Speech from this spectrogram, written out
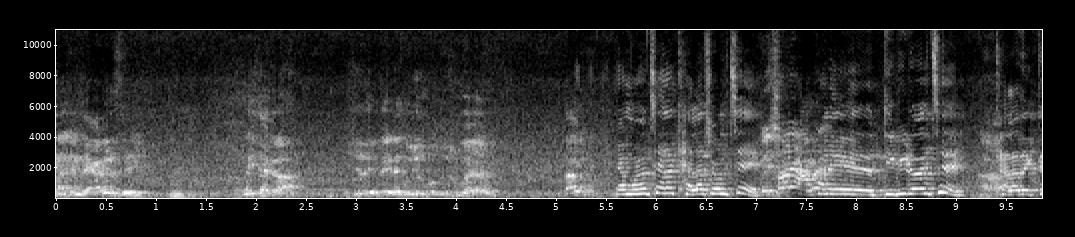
না এখানে জায়গা রয়েছে অনেক জায়গা। এটা এটা দুজন দুজন হয়ে যাবে। মনে হচ্ছে যেন খেলা চলছে? এখানে টিভি রয়েছে? খেলা দেখতে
